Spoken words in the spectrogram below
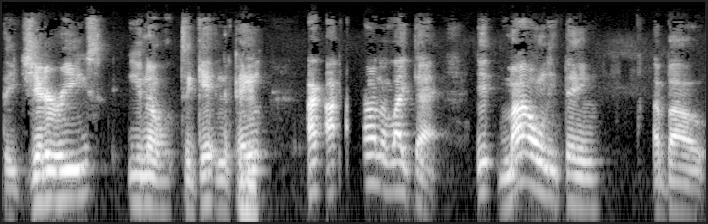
the jitteries, you know, to get in the mm-hmm. paint. Mm-hmm. I, I kind of like that. It my only thing about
